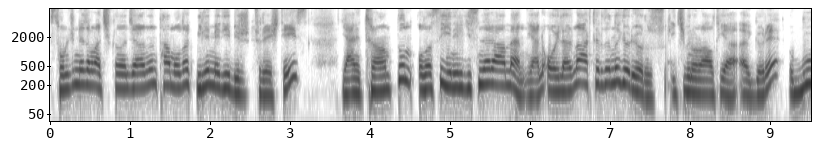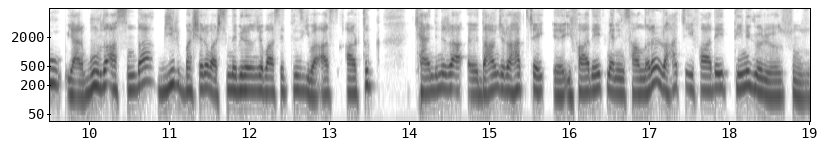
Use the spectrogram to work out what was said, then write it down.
sonucun ne zaman açıklanacağının tam olarak bilinmediği bir süreçteyiz. Yani Trump'ın olası yenilgisine rağmen yani oylarını artırdığını görüyoruz 2016'ya e, göre. Bu yani burada aslında bir başarı var. Sizin de biraz önce bahsettiğiniz gibi artık kendini e, daha önce rahatça e, ifade etmeyen insanların rahatça ifade ettiğini görüyorsunuz.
